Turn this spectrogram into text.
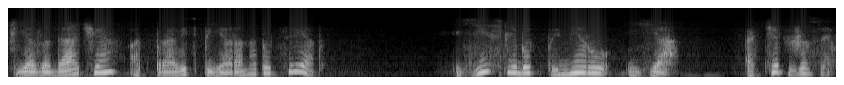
чья задача — отправить Пьера на тот свет. Если бы, к примеру, я, отец Жозеф,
